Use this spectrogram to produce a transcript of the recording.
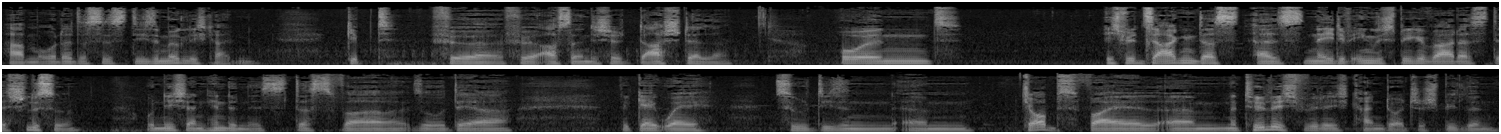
haben oder dass es diese Möglichkeiten gibt für für ausländische Darsteller. Und ich würde sagen, dass als Native English Speaker war das der Schlüssel und nicht ein Hindernis. Das war so der the gateway zu diesen ähm, Jobs, weil ähm, natürlich würde ich kein Deutsches spielen,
